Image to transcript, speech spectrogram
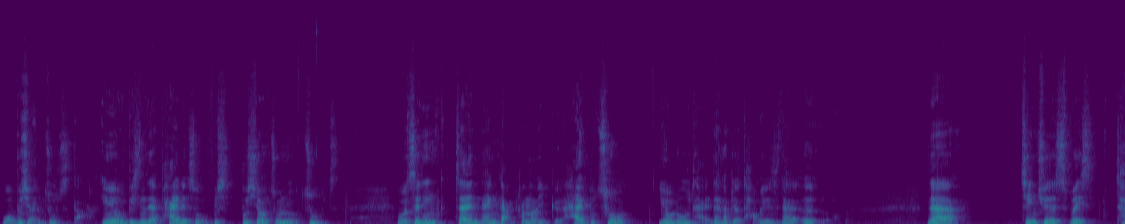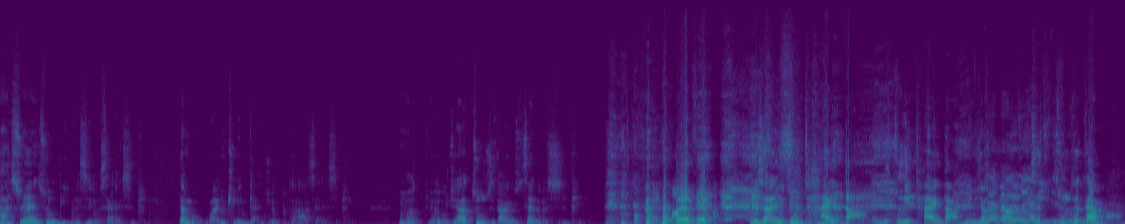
我不喜欢柱子大，因为我毕竟在拍的时候，我不不希望中间有柱子。我曾经在南港看到一个还不错，有露台，但他比较讨厌是他在二楼。那进去的 space，它虽然说里面是有三十平，但我完全感觉不到它三十平，因为我觉得它柱子大概就占了十坪。不是啊，因为柱子太大了，因为柱子也太大，你们想这柱子在干嘛？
